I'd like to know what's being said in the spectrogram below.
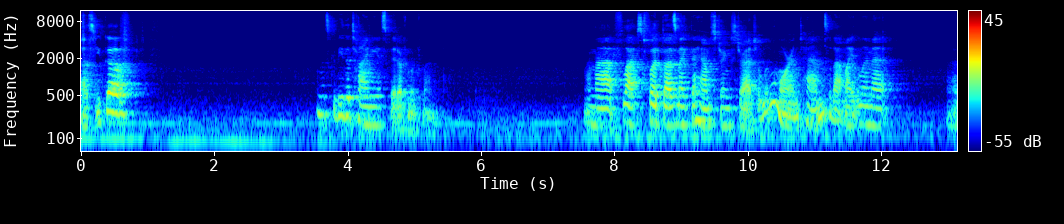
as you go. And this could be the tiniest bit of movement. And that flexed foot does make the hamstring stretch a little more intense, so that might limit uh,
